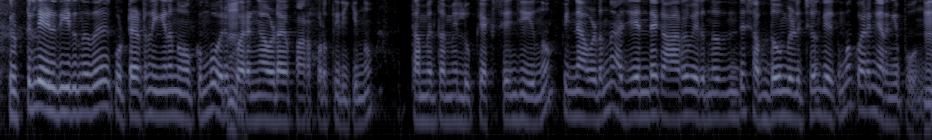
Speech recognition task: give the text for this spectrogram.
സ്ക്രിപ്റ്റിൽ എഴുതിയിരുന്നത് കുട്ടേട്ടൻ ഇങ്ങനെ നോക്കുമ്പോൾ ഒരു കുരങ്ങ് അവിടെ പറപ്പുറത്തിരിക്കുന്നു. തമ്മിൽ തമ്മിൽ ലുക്ക് എക്സ്ചേഞ്ച് ചെയ്യുന്നു. പിന്നെ അവിടുന്ന് അജയന്റെ കാറ് വരുന്നതിന്റെ ശബ്ദവും വെളിച്ചവും കേൾക്കുമ്പോൾ കുരങ്ങ് ഇറങ്ങി പോകുന്നു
